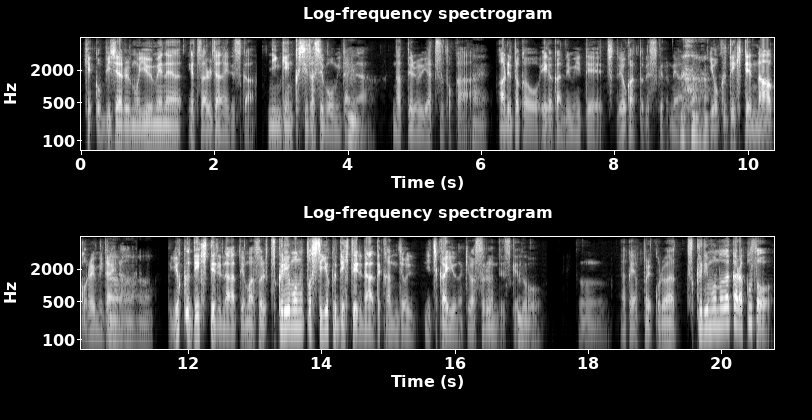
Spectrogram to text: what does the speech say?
うんうん結構ビジュアルも有名なやつあるじゃないですか。人間串刺し棒みたいな、なってるやつとか、はい。あれとかを映画館で見て、ちょっと良かったですけどね、あれは。よくできてんな、これ、みたいな。な。よくできてるなって、まあそれ作り物としてよくできてるなって感情に近いような気はするんですけど、うん、なんかやっぱりこれは作り物だからこそ、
